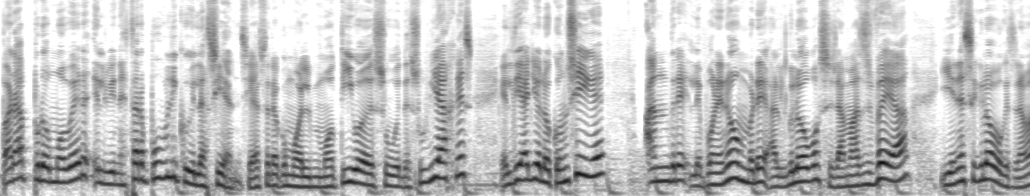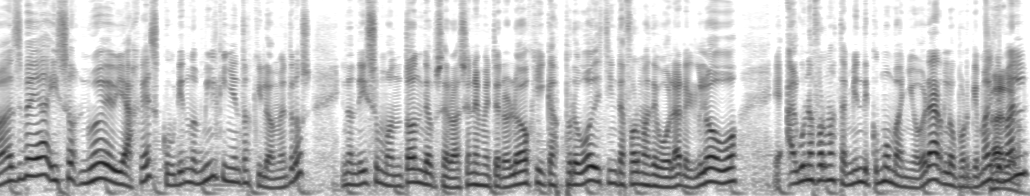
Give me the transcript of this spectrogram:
para promover el bienestar público y la ciencia. Ese era como el motivo de, su- de sus viajes. El diario lo consigue. Andre le pone nombre al globo, se llama Svea, y en ese globo que se llamaba Svea hizo nueve viajes cubriendo 1500 kilómetros, en donde hizo un montón de observaciones meteorológicas, probó distintas formas de volar el globo, eh, algunas formas también de cómo maniobrarlo, porque mal que mal,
